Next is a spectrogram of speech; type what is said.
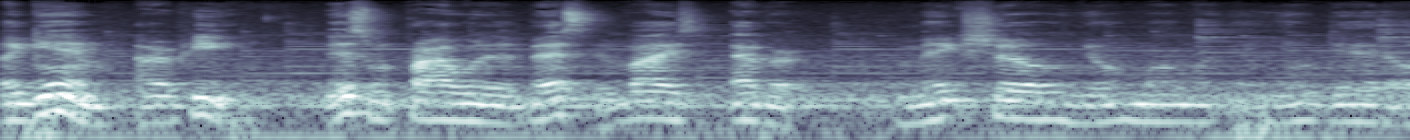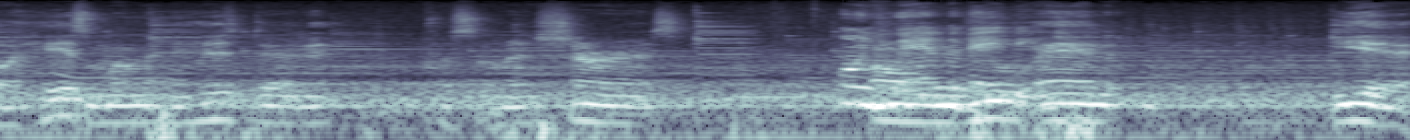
again, I repeat, this was probably one of the best advice ever. Make sure your mama and your dad or his mama and his daddy put some insurance on you and the baby. you and yeah.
